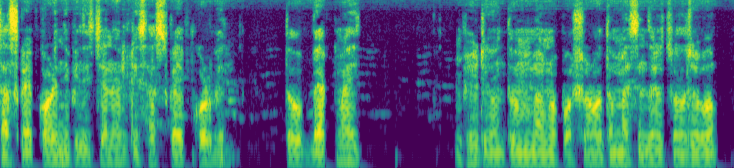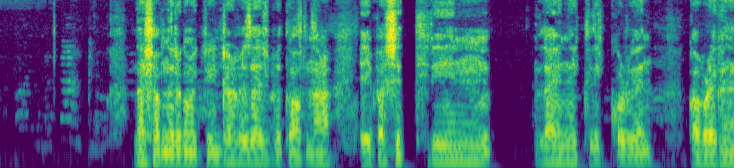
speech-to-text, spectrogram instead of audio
সাবস্ক্রাইব করেনি প্লিজ চ্যানেলটি সাবস্ক্রাইব করবেন। তো ব্যাক মাই ভিডিও তো আমরা পর সর্বপ্রথম মেসেঞ্জারে চলে যাব। আপনার সামনে এরকম একটি ইন্টারফেস আসবে, তো আপনারা এই পাশে থ্রি লাইনে ক্লিক করবেন। তারপর এখানে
